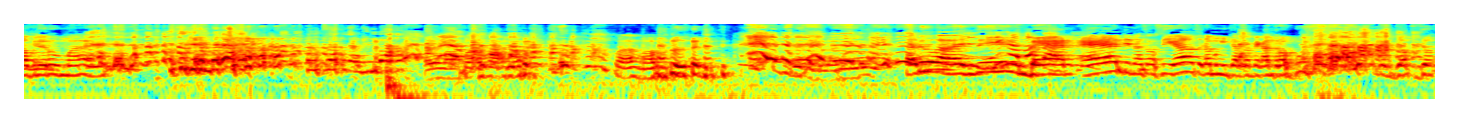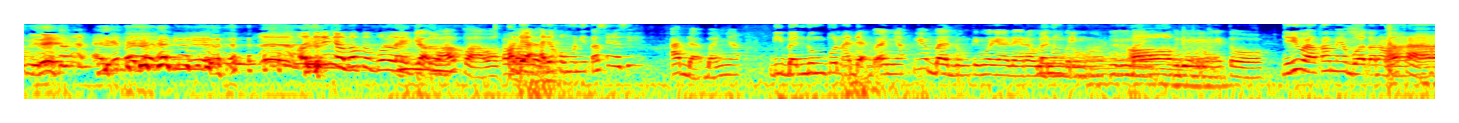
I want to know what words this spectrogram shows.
Gak punya rumah. ya. Saya bukan gimbal. Maaf, maaf, maaf, maaf, maaf, maaf. Aduh anjing, BNN Dinas Sosial sudah mengincar PPK Antropus. Jok-jok ini. Edit, edit, edit. Oh jadi nggak apa-apa boleh nggak gitu. apa-apa welcome Ada banget. ada komunitasnya nggak sih? ada banyak Di Bandung pun ada. banyaknya Bandung Timur ya daerah ujung Bandung Berung. Timur. Mm, Oh, ujung Berung itu Jadi welcome ya buat orang-orang,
